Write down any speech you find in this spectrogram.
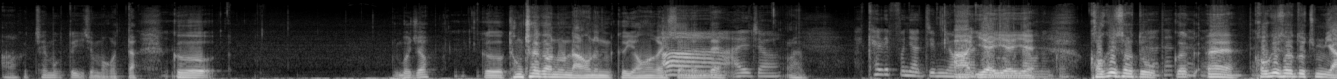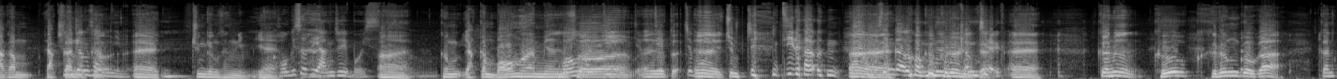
아 그 제목도 잊어먹었다. 그 뭐죠? 그 경찰관으로 나오는 그 영화가 있었는데 아, 알죠. 아, 캘리포니아 드림 영화 아, 예, 예, 예. 나오는 거. 거기서도 그. 예, 거기서도 좀 야간 약간 중경상님. 그, 예, 음. 중경상님. 예. 거기서도 양조위 멋있었어요. 아, 그럼 약간 멍하면서 좀- 예, 또- 좀- 예, 좀 띠라운 예, 예. 생각 없는 그, 그러니까, 경찰관. 예. 그러니까는 그 그런 거가 그러니까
